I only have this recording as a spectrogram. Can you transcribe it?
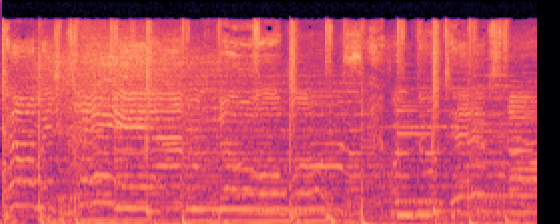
Komm, ich dreh am Globus und du tippst drauf.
